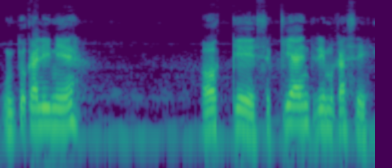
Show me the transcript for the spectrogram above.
untuk kali ni ya. Okey, sekian terima kasih.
